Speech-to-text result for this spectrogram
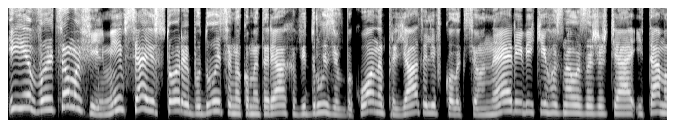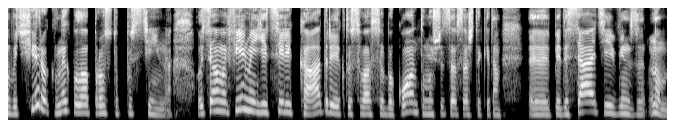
І в цьому фільмі вся історія будується на коментарях від друзів Бекона, приятелів, колекціонерів, які його знали за життя, і тема вечірок в них була просто постійна. У цьому фільмі є цілі кадри, як тусувався Бекон, тому що це все ж таки там 50-ті, е, Він ну,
